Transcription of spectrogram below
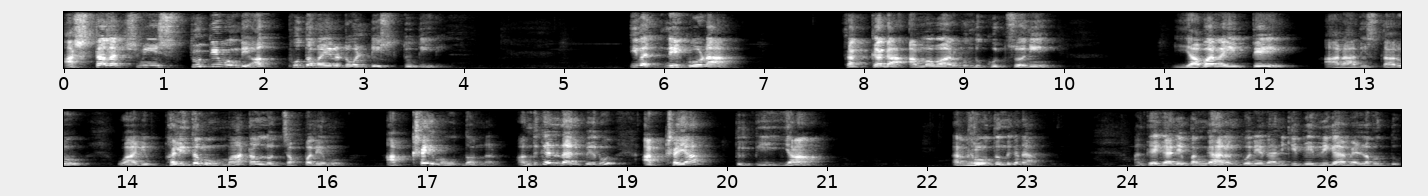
అష్టలక్ష్మి స్థుతి ఉంది అద్భుతమైనటువంటి స్థుతి ఇవన్నీ కూడా చక్కగా అమ్మవారి ముందు కూర్చొని ఎవరైతే ఆరాధిస్తారో వాడి ఫలితము మాటల్లో చెప్పలేము. అక్షయమవుద్దన్నాడు. అందుకని దాని పేరు అక్షయ తృతీయ. అర్థమవుతుంది కదా? అంతేగాని బంగారం కొనేదానికి వెర్రిగా వెళ్ళవద్దు.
